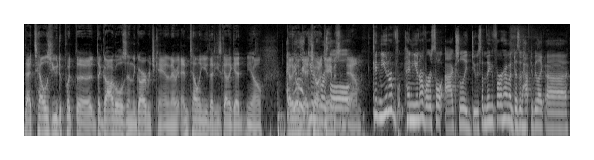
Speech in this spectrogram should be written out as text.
that tells you to put the the goggles in the garbage can and, and telling you that he's got to get you know got to go like get Jonah Jameson down. Can Univ- can Universal actually do something for him, and does it have to be like a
